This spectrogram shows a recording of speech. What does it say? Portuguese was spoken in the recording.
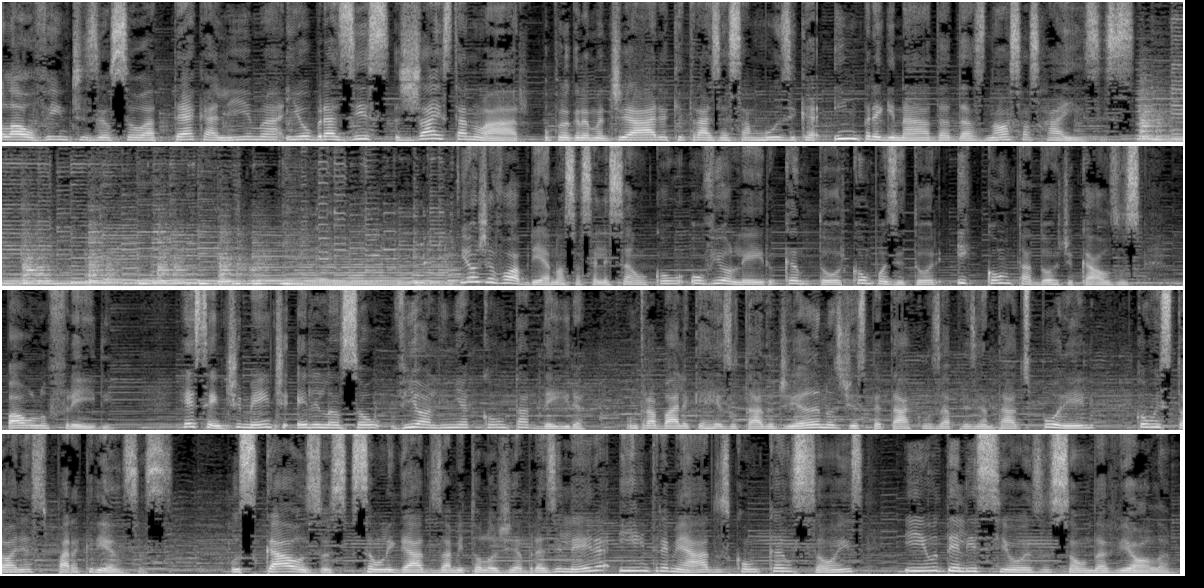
Olá, ouvintes. Eu sou a Teca Lima e o Brasis já está no ar. O programa diário que traz essa música impregnada das nossas raízes. E hoje eu vou abrir a nossa seleção com o violeiro, cantor, compositor e contador de causos Paulo Freire. Recentemente, ele lançou Violinha Contadeira, um trabalho que é resultado de anos de espetáculos apresentados por ele com histórias para crianças. Os causos são ligados à mitologia brasileira e entremeados com canções e o delicioso som da viola.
